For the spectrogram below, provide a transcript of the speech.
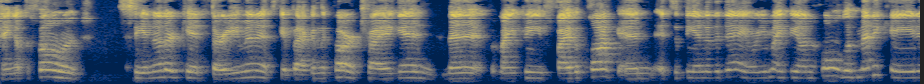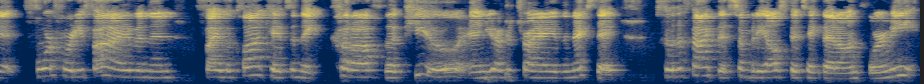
hang up the phone, see another kid, 30 minutes, get back in the car, try again. Then it might be five o'clock and it's at the end of the day, or you might be on hold with Medicaid at 445 and then five o'clock hits and they cut off the queue and you have to try the next day. So the fact that somebody else could take that on for me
